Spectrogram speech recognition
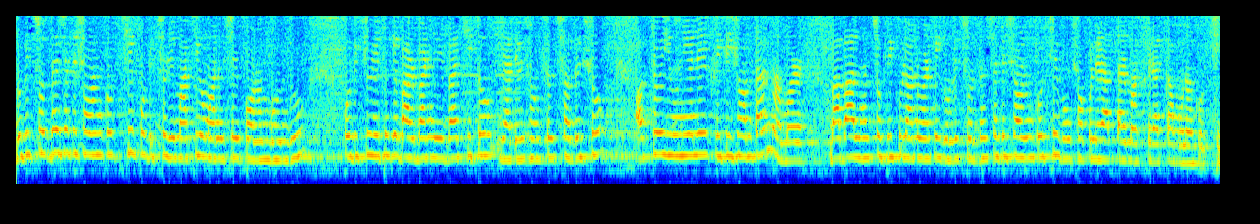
গভীর শ্রদ্ধার সাথে স্মরণ করছি, ফটিকছড়ির মাটি ও মানুষের পরম বন্ধু। ফটিকছড়ি থেকে বারবার নির্বাচিত জাতীয় সংসদ সদস্য, অত্র ইউনিয়নের কৃতি সন্তান, আমার বাবা আলহাজ শফিকুল আনোয়ারকে গভীর শ্রদ্ধার সাথে স্মরণ করছি এবং সকলের আত্মার মাগফিরাত কামনা করছি।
